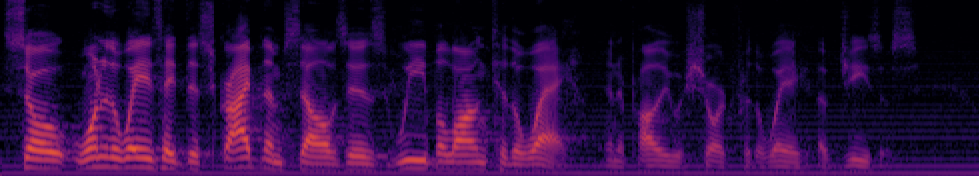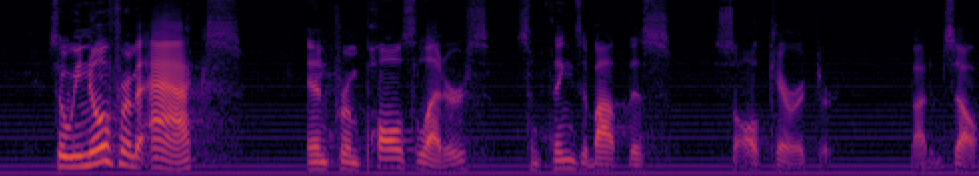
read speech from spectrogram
So one of the ways they describe themselves is, we belong to the way. And it probably was short for the way of Jesus. So we know from Acts and from Paul's letters some things about this Saul character, about himself.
